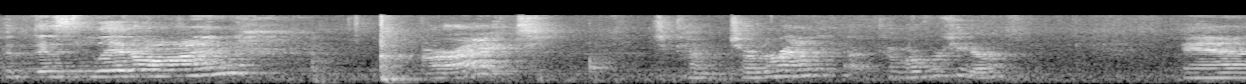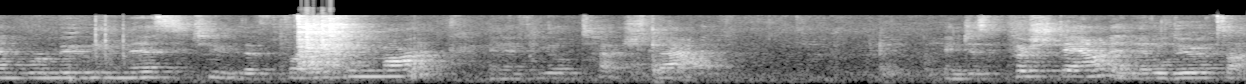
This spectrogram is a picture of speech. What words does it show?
Put this lid on. All right, come, turn around, uh, come over here. And we're moving this to the frozen mark, and if you'll touch that, and just push down and it'll do its own.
